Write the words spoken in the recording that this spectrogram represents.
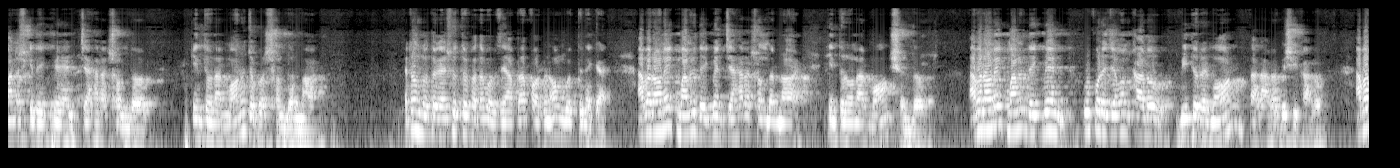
মানুষকে দেখবেন চেহারা সুন্দর, কিন্তু ওনার মনোজগৎ সুন্দর নয় এটা উন্নত গায়ের সূত্রের কথা বলছি, আপনারা পড়বেন অঙ্গত্ব নিকায় আবার অনেক মানুষ দেখবেন চেহারা সুন্দর নয়, কিন্তু ওনার মন সুন্দর। আবার অনেক মানুষ দেখবেন, উপরে যেমন কালো ভিতরের মন, তার আরও বেশি কালো। আবার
